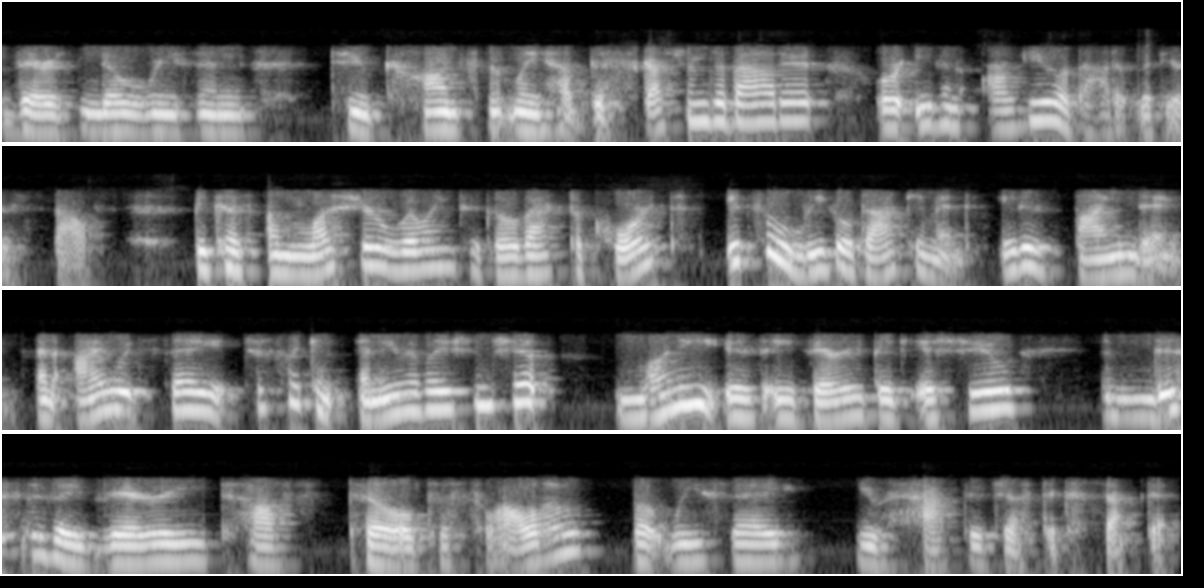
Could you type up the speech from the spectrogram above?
There's no reason to constantly have discussions about it or even argue about it with your spouse. Because unless you're willing to go back to court, it's a legal document. It is binding. And I would say, just like in any relationship, money is a very big issue. And this is a very tough pill to swallow. But we say you have to just accept it.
